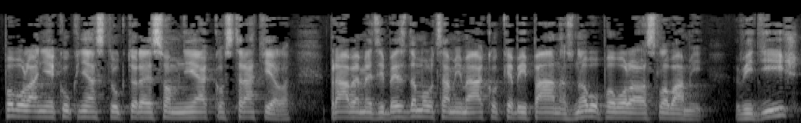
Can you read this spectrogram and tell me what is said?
povolanie ku kňastvu, ktoré som nejako stratil. Práve medzi bezdomovcami ma ako keby pán znovu povolal slovami. Vidíš,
